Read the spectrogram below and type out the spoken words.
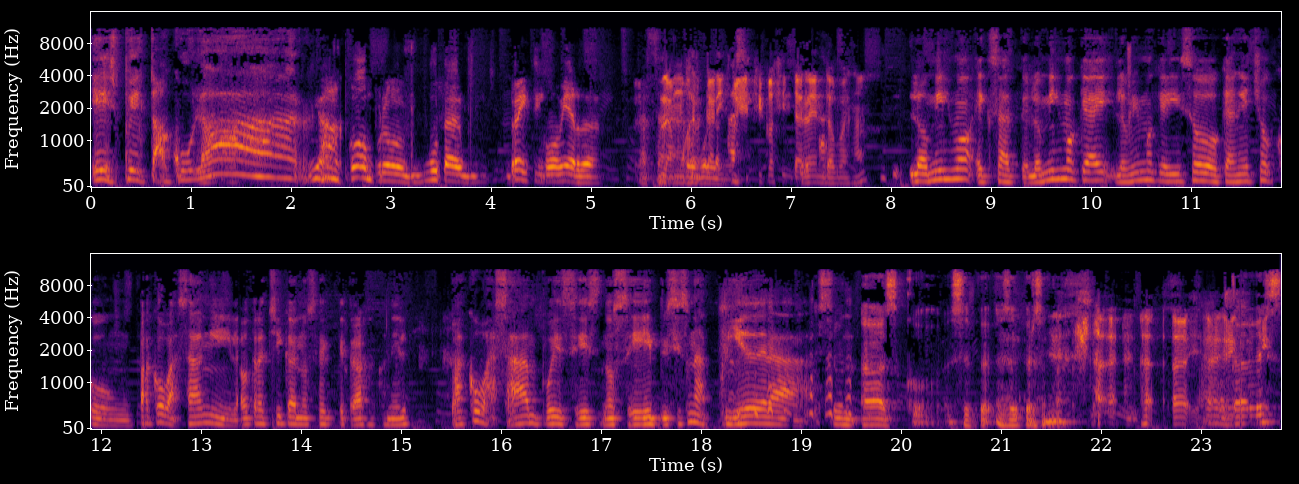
espectacular. ya compro, puta, rating como mierda. La mujer carismática sin talento, pues, ¿no? Lo mismo, exacto, lo mismo que hay, lo mismo que hizo, que han hecho con Paco Bazán y la otra chica, no sé, que trabaja con él. Paco Bazán, pues es, no sé, pues es una piedra. Es un asco ese, ese personaje. Cada vez,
